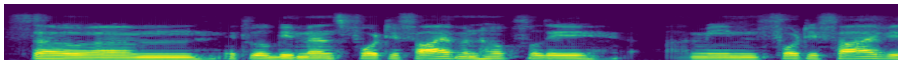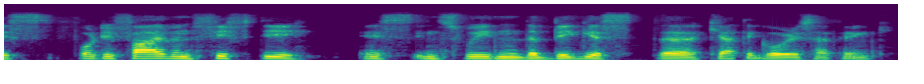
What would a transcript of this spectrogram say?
So um, it will be men's 45, and hopefully, I mean, 45 is 45 and 50 is in Sweden the biggest uh, categories, I think.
